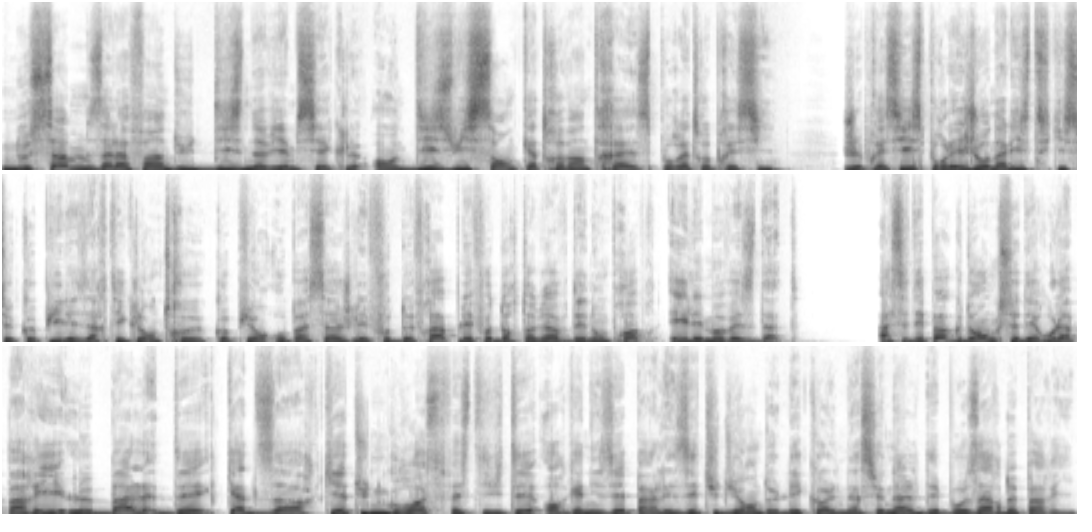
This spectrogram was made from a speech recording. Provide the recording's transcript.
Nous sommes à la fin du 19e siècle, en 1893 pour être précis. Je précise pour les journalistes qui se copient les articles entre eux, copiant au passage les fautes de frappe, les fautes d'orthographe des noms propres et les mauvaises dates. À cette époque donc se déroule à Paris le bal des Quatzars, qui est une grosse festivité organisée par les étudiants de l'École nationale des beaux-arts de Paris.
